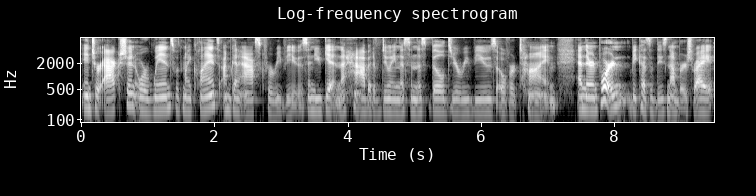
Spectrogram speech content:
interaction or wins with my clients, I'm going to ask for reviews. And you get in the habit of doing this, and this builds your reviews over time. And they're important because of these numbers, right?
